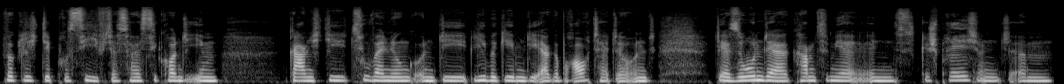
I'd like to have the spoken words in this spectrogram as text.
wirklich depressiv. Das heißt, sie konnte ihm gar nicht die Zuwendung und die Liebe geben, die er gebraucht hätte. Und der Sohn, der kam zu mir ins Gespräch und ähm,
